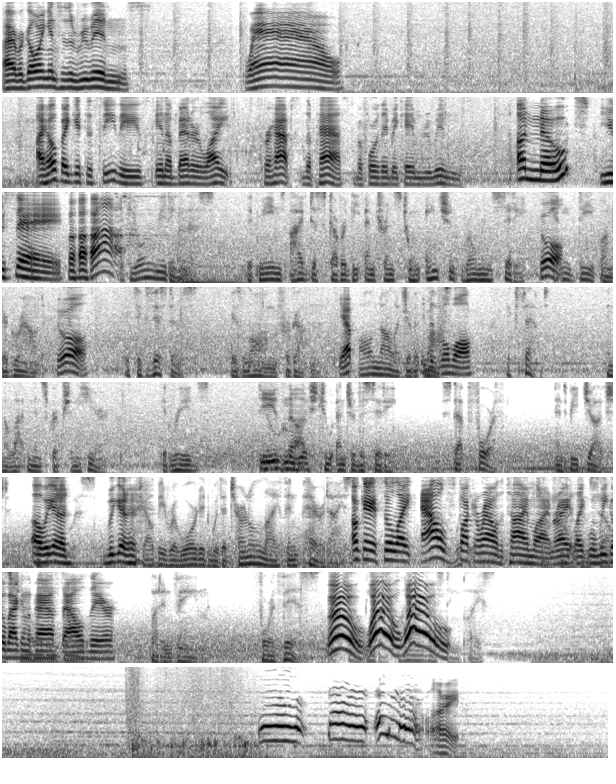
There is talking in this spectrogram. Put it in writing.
Alright, we're going into the ruins. Wow. I hope I get to see these in a better light. Perhaps the past, before they became ruins. A note, you say? if you're reading this, it means I've discovered the entrance to an ancient Roman city cool. hidden deep underground. Cool. Its existence is long forgotten. Yep. All knowledge of it Invisible lost, wall. except in the Latin inscription here. It reads, D's "You who wish to enter the city, step forth and be judged. Oh, we gotta, we gotta. shall be rewarded with eternal life in paradise. Okay, so like Al's Wicked fucking around with the timeline, right? Like when we go back in the past, in Al's there. but in vain. For this Whoa, shall whoa, whoa! place. All right.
